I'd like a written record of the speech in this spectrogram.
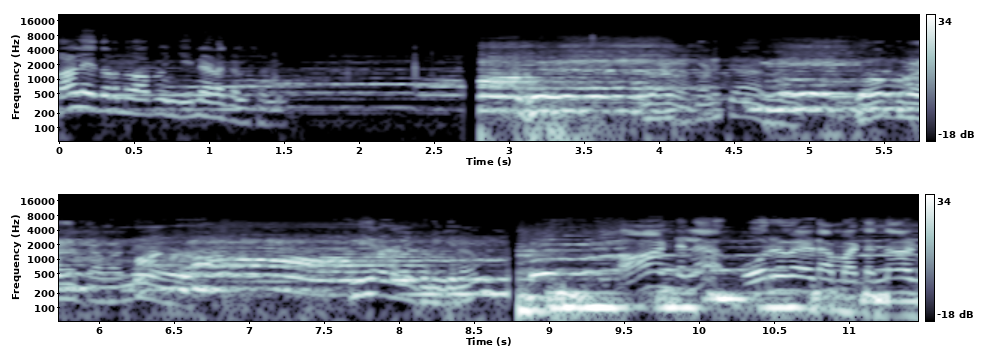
காலையை திறந்து பார்ப்போம் இங்கே என்ன நடக்குன்னு சொல்லி. போக்குவரத்தை வந்து கிளியர் பண்ணி ஆண்டுல ஒரு வருடம் மட்டும்தான்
